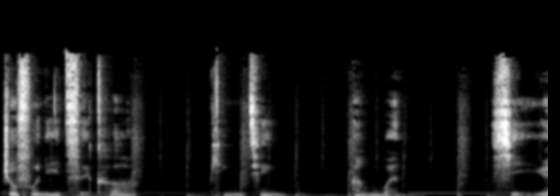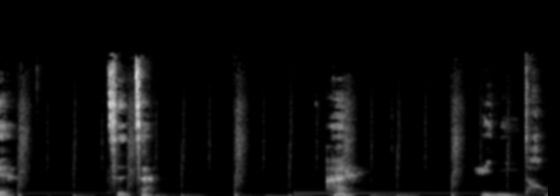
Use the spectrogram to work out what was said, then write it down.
祝福你此刻平静、安稳、喜悦。自在，爱与你同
